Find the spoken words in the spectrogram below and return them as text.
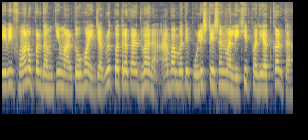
તેવી ફોન ઉપર ધમકી મારતો હોય જાગૃત પત્રકાર દ્વારા આ બાબતે પોલીસ સ્ટેશનમાં લેખિત ફરિયાદ કરતા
